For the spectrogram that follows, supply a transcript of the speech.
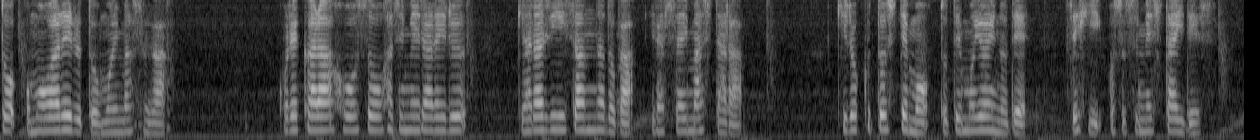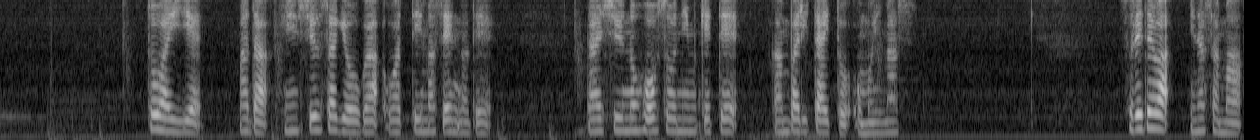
と思われると思いますがこれから放送を始められるギャラリーさんなどがいらっしゃいましたら記録としてもとても良いのでぜひおすすめしたいです。とはいえまだ編集作業が終わっていませんので来週の放送に向けて頑張りたいと思いますそれでは皆様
